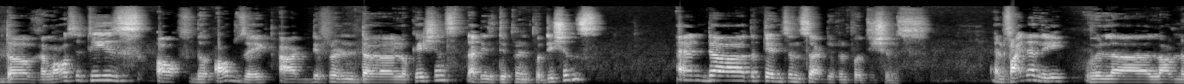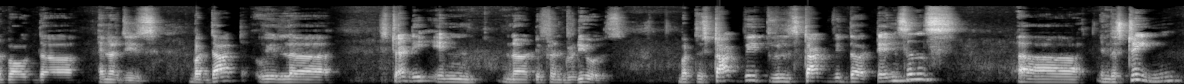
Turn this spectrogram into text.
the velocities of the object at different uh, locations that is different positions and uh, the tensions at different positions. And finally we'll uh, learn about the energies. But that we'll uh, study in uh, different videos. But to start with we'll start with the tensions uh, in the string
